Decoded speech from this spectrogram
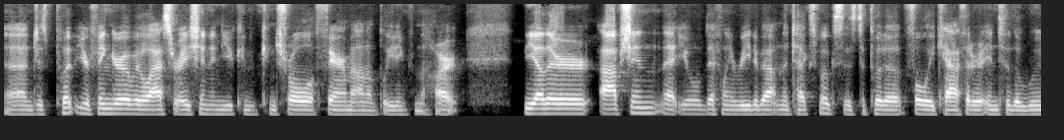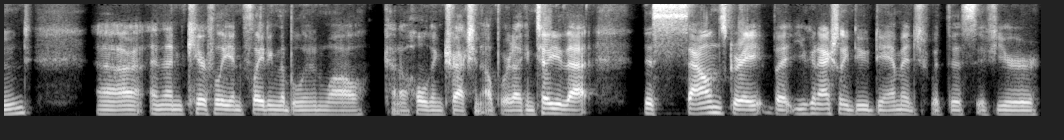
Uh, just put your finger over the laceration, and you can control a fair amount of bleeding from the heart. The other option that you'll definitely read about in the textbooks is to put a Foley catheter into the wound, uh, and then carefully inflating the balloon while kind of holding traction upward. I can tell you that this sounds great, but you can actually do damage with this if you're,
